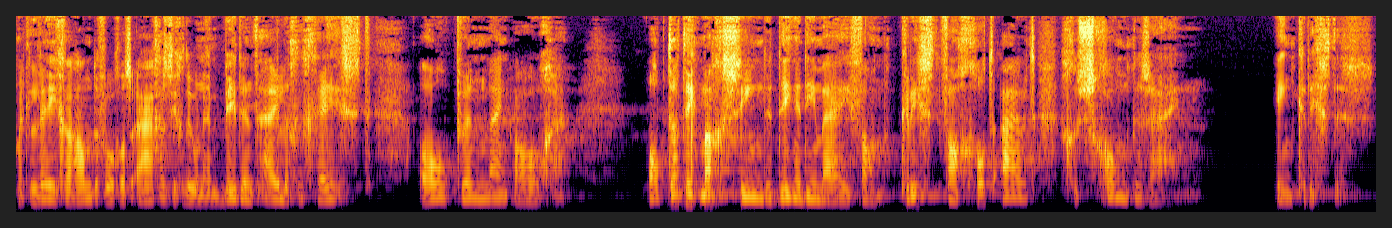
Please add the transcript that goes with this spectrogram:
met lege handen voor Gods aangezicht doen en biddend, Heilige Geest, open mijn ogen, opdat ik mag zien de dingen die mij van, Christ, van God uit geschonken zijn in Christus.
